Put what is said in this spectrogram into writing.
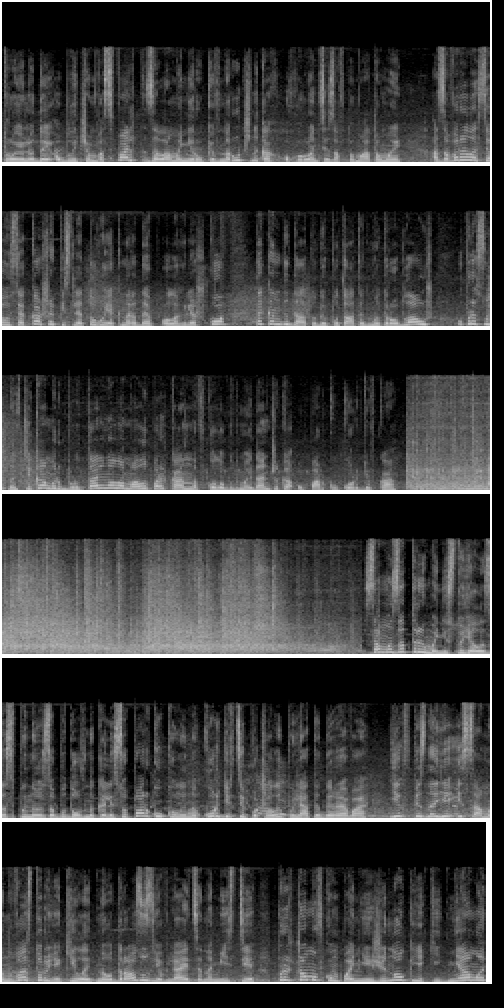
Троє людей обличчям в асфальт, заламані руки в наручниках, охоронці з автоматами. А заварилася уся каша після того, як нардеп Олег Ляшко та кандидат у депутати Дмитро Блауш у присутності камер брутально ламали паркан навколо будмайданчика у парку Кордівка. Саме затримані стояли за спиною забудовника лісопарку, коли на Кордівці почали пиляти дерева. Їх впізнає і сам інвестор, який ледь не одразу з'являється на місці. Причому в компанії жінок, які днями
